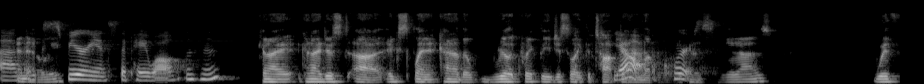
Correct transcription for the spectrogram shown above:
um, experience the paywall. Mhm. Can I can I just uh, explain it kind of the really quickly, just like the top Yeah, down level? I course. It as with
